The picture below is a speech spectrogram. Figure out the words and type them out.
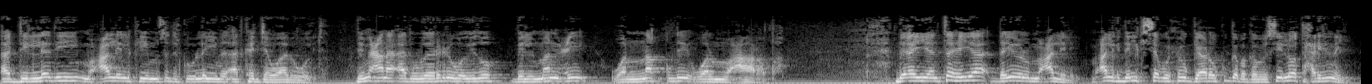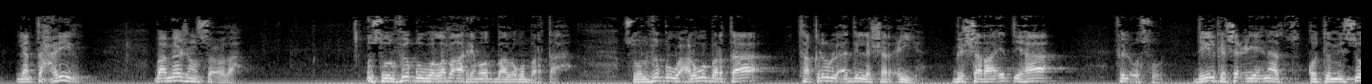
adiladii mucalilkii mustadilka uu la yimid aad ka jawaabi weydo bimacnaa aad weerari weydo biاlmanci wاlnaqdi wاlmucaarada ban yntahiya daliil mucalili mucalilka daliilkiisaba wuxuu gaadho ku gabagabay si loo taxriirinay ilan taxriir baa meeshan socda usuul fiqigu laba arrimood baa lagu bartaa usuul fiqigu waxaa lagu bartaa taqriiru اadila sharciya bisharaaiiha fi lusuul daliilka sharciga inaad qotomiso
